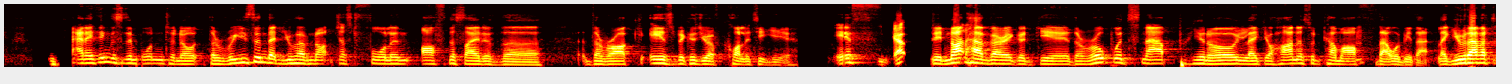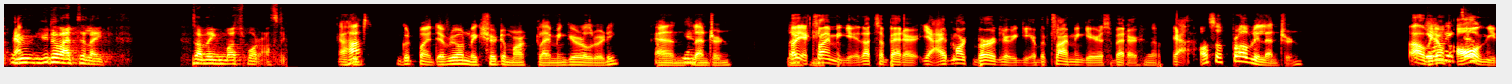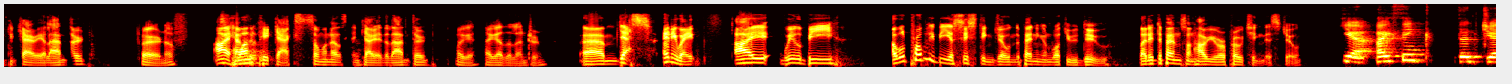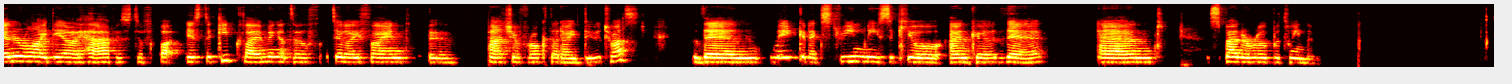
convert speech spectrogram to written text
and I think this is important to note, the reason that you have not just fallen off the side of the the rock is because you have quality gear. If Yep. you did not have very good gear, the rope would snap, you know, like your harness would come off, that would be that. Like you would have to, you, you'd have had to like something much more drastic. Uh-huh. Good point. Everyone, make sure to mark climbing gear already and Yeah. lantern. Oh yeah, climbing gear. That's a better. Yeah, I'd marked burglary gear, but climbing gear is better. Yeah. Yeah. Also, probably lantern. Well, we Yeah, don't makes all sense. need to carry a lantern. Fair enough. I have One- the pickaxe. Someone else can carry the lantern. Okay, I got the lantern. Um, yes. Anyway, I will be. I will probably be assisting Joan depending on what you do, but it depends on how you're approaching this, Joan. Yeah, I think the general idea I have is to fi- is to keep climbing until until I find a patch of rock that I do trust, then make an extremely secure anchor there, and span a rope between them,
